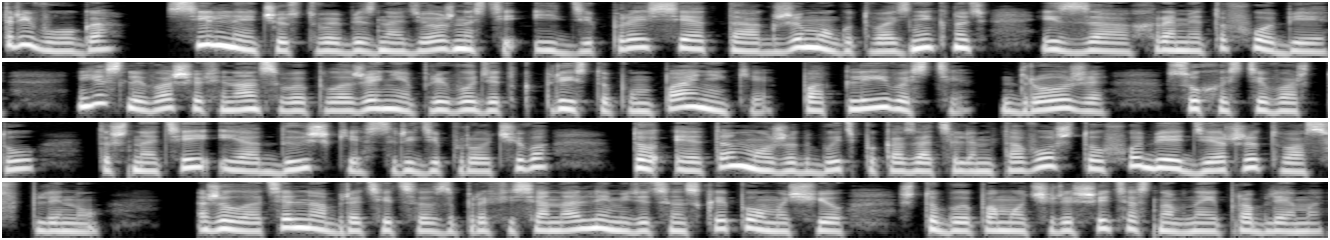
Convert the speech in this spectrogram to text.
Тревога, Сильное чувство безнадежности и депрессия также могут возникнуть из-за хрометофобии. Если ваше финансовое положение приводит к приступам паники, потливости, дрожи, сухости во рту, тошноте и одышке, среди прочего, то это может быть показателем того, что фобия держит вас в плену. Желательно обратиться за профессиональной медицинской помощью, чтобы помочь решить основные проблемы.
